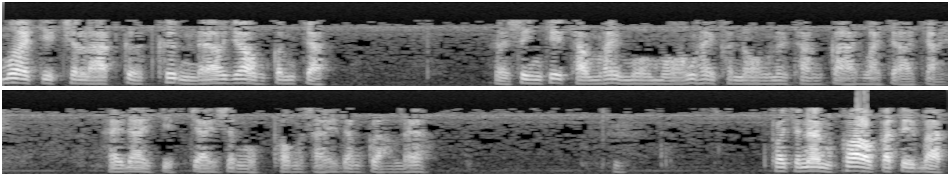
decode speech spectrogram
เมื่อจิตฉลาดเกิดขึ้นแล้วย่อมกำจัด สิ่งที่ทำให้มัวหมองให้ขนองในทางกายวาจาใจ ให้ได้จิตใจสงบผ่องใสดังกล่าวแล้ว เพราะฉะนั้นข้อปฏิบัติ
